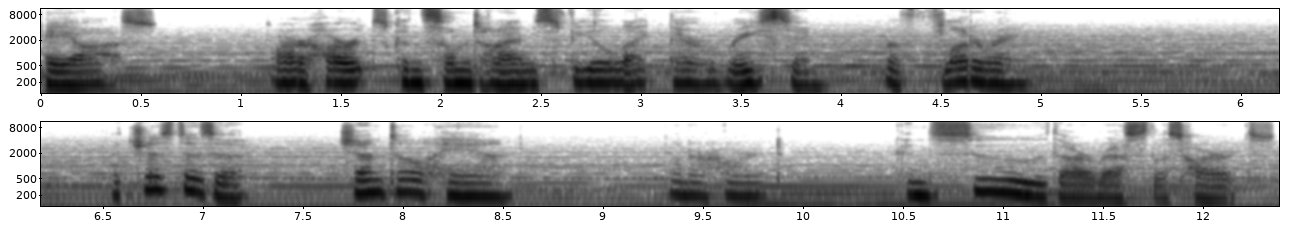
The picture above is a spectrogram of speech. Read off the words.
chaos, our hearts can sometimes feel like they're racing or fluttering. But just as a gentle hand on our heart can soothe our restless hearts,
